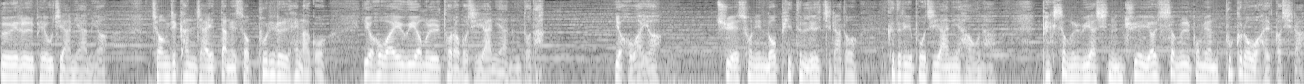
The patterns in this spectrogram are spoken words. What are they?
의를 배우지 아니하며 정직한 자의 땅에서 불의를 행하고 여호와의 위엄을 돌아보지 아니하는도다. 여호와여, 주의 손이 높이 들릴지라도 그들이 보지 아니하오나 백성을 위하시는 주의 열성을 보면 부끄러워할 것이라.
